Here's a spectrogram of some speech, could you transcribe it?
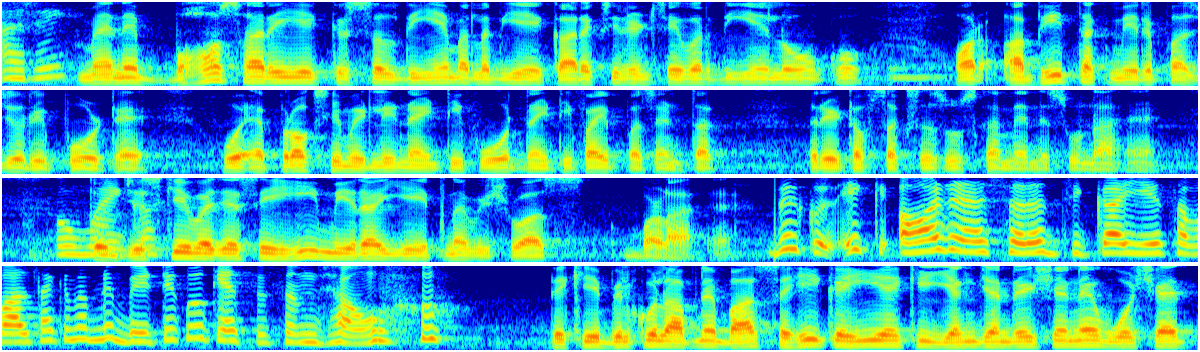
अरे। मैंने बहुत सारे ये क्रिस्टल दिए हैं मतलब ये कार एक्सीडेंट सेवर दिए हैं लोगों को। और अभी तक मेरे पास जो रिपोर्ट है वो अप्रॉक्सीमेटली 94 95 परसेंट तक रेट ऑफ़ सक्सेस उसका मैंने सुना है। Oh तो जिसकी वजह से ही मेरा ये इतना विश्वास बड़ा है। बिल्कुल एक और शरद जी का ये सवाल था कि मैं अपने बेटे को कैसे समझाऊं? देखिए बिल्कुल आपने बात सही कही है कि यंग जनरेशन है वो शायद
